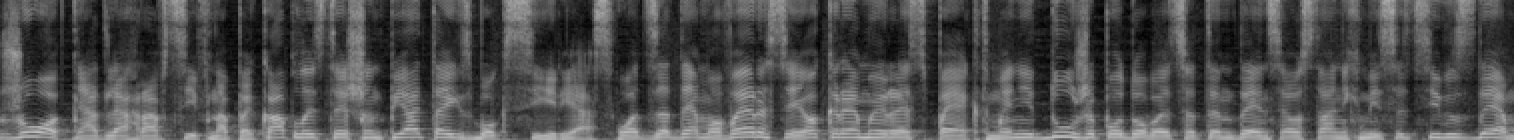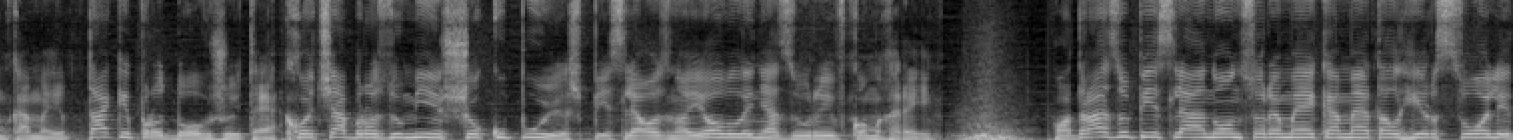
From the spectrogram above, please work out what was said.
жовтня для гравців на ПК, PlayStation 5 та Xbox Series. От за демо-версії окремий респект. Мені дуже подобається тенденція останніх місяців з демками. Так і продовжуйте. Хоча б розумієш, що купуєш після ознайомлення з уривком гри. Одразу після анонсу ремейка Metal Gear Solid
